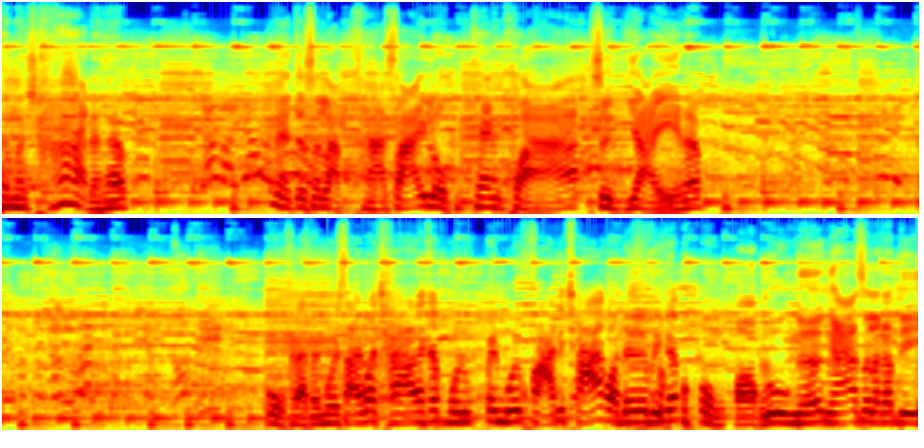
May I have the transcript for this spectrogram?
ธรรมชาตินะครับแม่จะสลับขาซ้ายหลบแข้งขวาศึกใหญ่ครับ อ้ขนาดเป็นมวยซ้ายว่าช้านะครับมวยเป็นมวยขวาที่ช้ากว่าเดิมเลยครับโอ้โหออกลูกเงอะง้าซะแล้วครับดี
